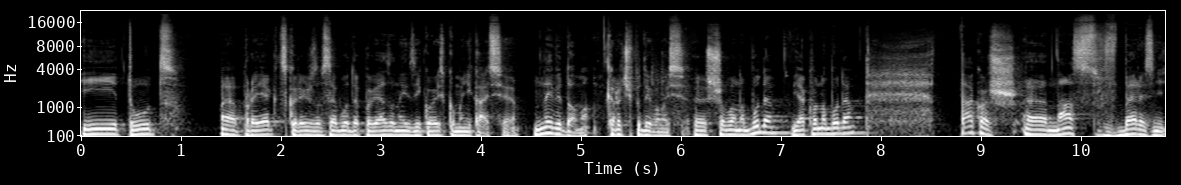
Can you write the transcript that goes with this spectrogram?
І тут е, проєкт, скоріш за все, буде пов'язаний з якоюсь комунікацією. Невідомо. Коротше, подивимось, е, що воно буде, як воно буде. Також е, нас в березні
